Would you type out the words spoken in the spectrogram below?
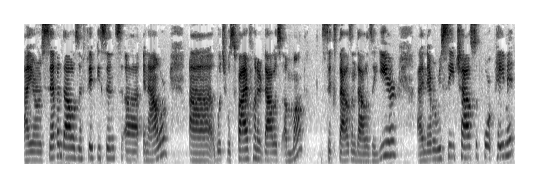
I earned seven dollars and fifty cents uh, an hour, uh, which was five hundred dollars a month, six thousand dollars a year. I never received child support payment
